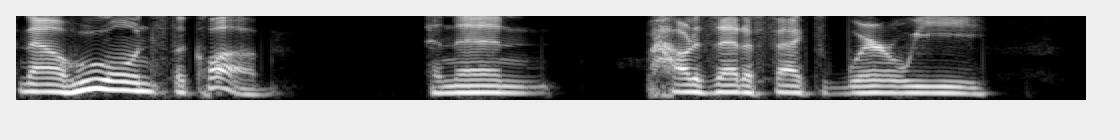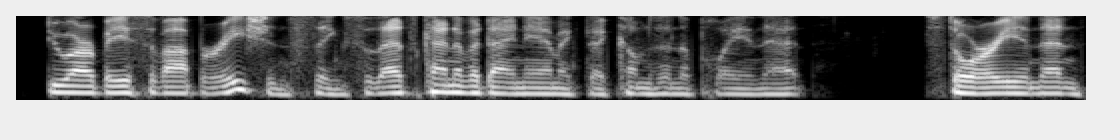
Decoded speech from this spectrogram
now. Who owns the club, and then how does that affect where we do our base of operations thing? So that's kind of a dynamic that comes into play in that story, and then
